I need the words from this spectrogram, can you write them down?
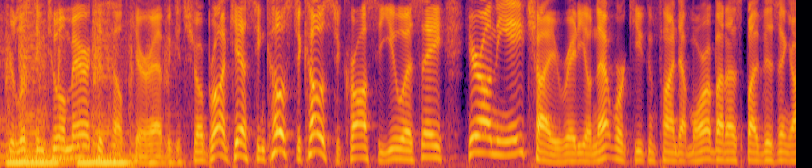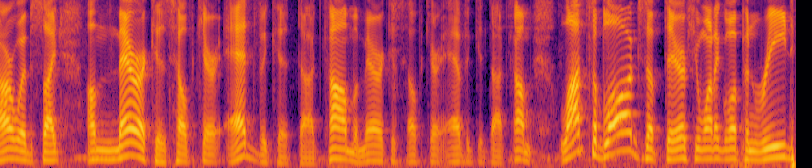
Back. You're listening to America's Healthcare Advocate Show, broadcasting coast to coast across the USA here on the HI Radio Network. You can find out more about us by visiting our website, americashealthcareadvocate.com, americashealthcareadvocate.com. Lots of blogs up there if you want to go up and read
